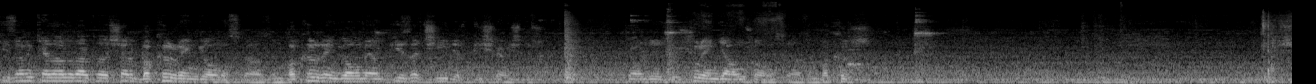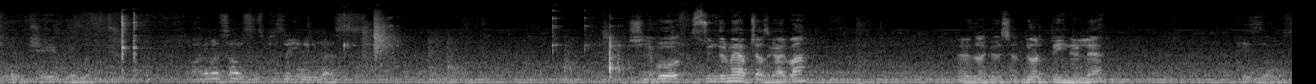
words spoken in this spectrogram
Pizzanın kenarları da arkadaşlar bakır rengi olması lazım. Bakır rengi olmayan pizza çiğdir, pişmemiştir. Gördüğünüz gibi şu rengi almış olması lazım. Bakır. Şimdi bir şey yapıyorum ben. Parmesansız pizza yenilmez. Şimdi bu sündürme yapacağız galiba. Evet arkadaşlar dört peynirli. Pizzamız.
